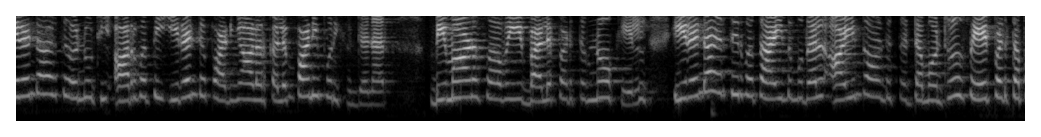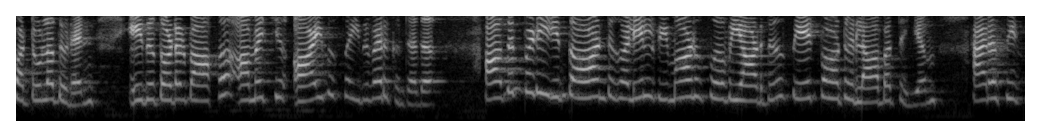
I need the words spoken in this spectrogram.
இரண்டாயிரத்து எண்ணூற்றி அறுபத்தி இரண்டு பணியாளர்களும் பணிபுரிகின்றனர். விமான சேவையை பலப்படுத்தும் நோக்கில் இரண்டாயிரத்தி இருபத்தி ஐந்து முதல் ஐந்து ஆண்டு திட்டம் ஒன்று செயற்படுத்தப்பட்டுள்ளதுடன் இது தொடர்பாக அமைச்சு ஆய்வு செய்து வருகின்றது. அதன்படி இந்த ஆண்டுகளில் விமான சேவையானது செயற்பாட்டு லாபத்தையும் அரசின்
